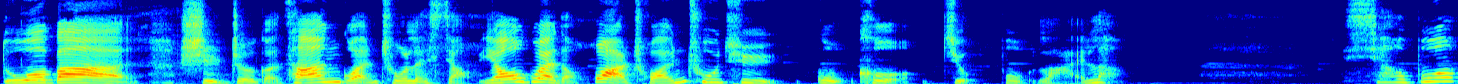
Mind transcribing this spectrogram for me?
多半是这个餐馆出了小妖怪的话传出去，顾客就不来了。小波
